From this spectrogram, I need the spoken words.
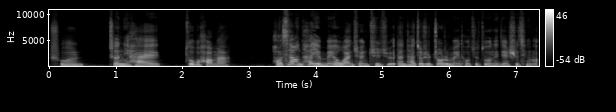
说：“这你还做不好吗？”好像他也没有完全拒绝，但他就是皱着眉头去做那件事情了。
